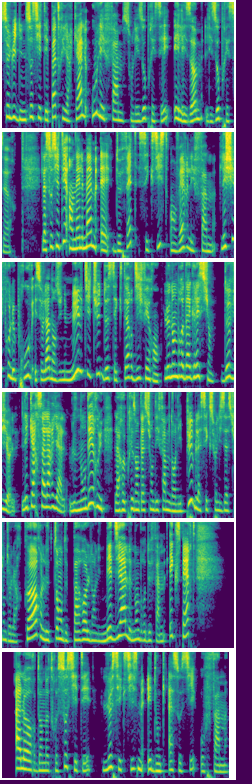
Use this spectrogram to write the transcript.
celui d'une société patriarcale où les femmes sont les oppressées et les hommes les oppresseurs. La société en elle-même est, de fait, sexiste envers les femmes. Les chiffres le prouvent et cela dans une multitude de secteurs différents. Le nombre d'agressions, de viols, l'écart salarial, le nom des rues, la représentation des femmes dans les pubs, la sexualisation de leur corps, le temps de parole dans les médias, le nombre de femmes expertes, alors, dans notre société, le sexisme est donc associé aux femmes.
